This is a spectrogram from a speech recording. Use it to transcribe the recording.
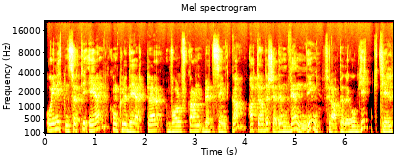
Og i 1971 konkluderte Wolfgang Bretzinka at det hadde skjedd en vending fra pedagogikk til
